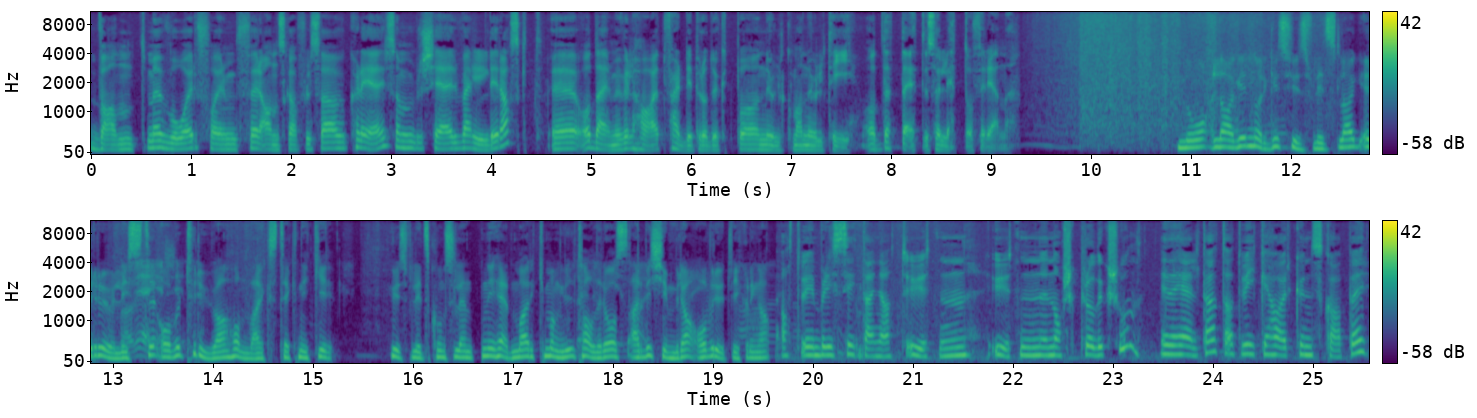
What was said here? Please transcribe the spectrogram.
vant med vår form for anskaffelse av klær, som skjer veldig raskt, eh, og dermed vil ha et ferdigprodukt på 0,010. Og dette er ikke så lett å forene. Nå lager Norges Husflidslag rødliste over trua håndverksteknikker. Husflidskonsulenten i Hedmark, Magnhild Tallerås, er bekymra over utviklinga. At vi blir sittende igjen uten, uten norsk produksjon i det hele tatt. At vi ikke har kunnskaper.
